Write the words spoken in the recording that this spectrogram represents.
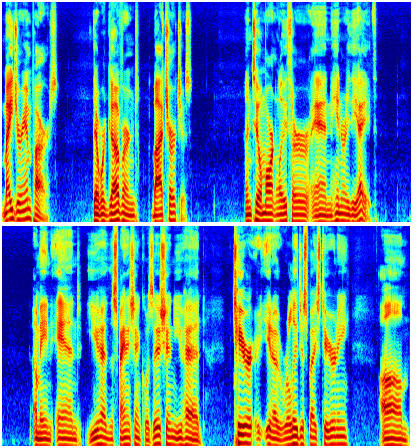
major empires that were governed by churches until Martin Luther and Henry VIII. I mean, and you had the Spanish Inquisition, you had tyr, you know, religious based tyranny. Um,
